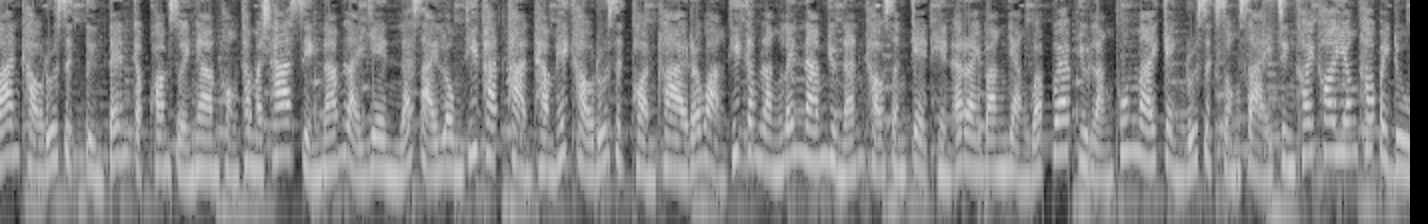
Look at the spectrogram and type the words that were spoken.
บ้านเขารู้สึกตื่นเต้นกับความสวยงามของธรรมชาติเสียงน้ำไหลเย็น และสายลมที่พัดผ่านทำให้เขารู้สึกผ่อนคลายระหว่างที่กำลังเล่นน้ำอยู่นั้นเขาสังเกตเห็นอะไรบางอย่างวับแวบอยู่หลังพุ่มไม้เก่งรู้สึกสงสัยจึงค่อยๆย่องเข้าไปดู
